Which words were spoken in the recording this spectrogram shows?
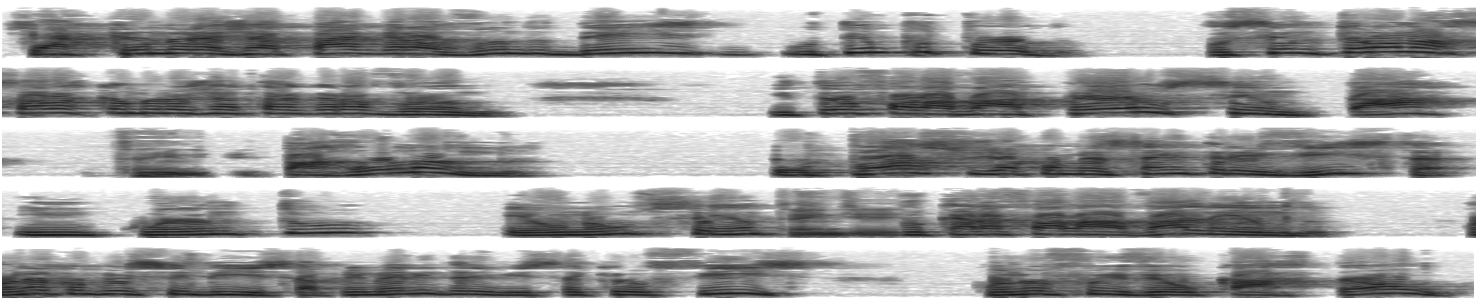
que a câmera já está gravando desde o tempo todo. Você entrou na sala, a câmera já está gravando. Então eu falava, até eu sentar, Entendi. tá rolando. Eu posso já começar a entrevista enquanto eu não sento. Entendi. O cara falar, valendo. Quando é que eu percebi isso? A primeira entrevista que eu fiz, quando eu fui ver o cartão,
